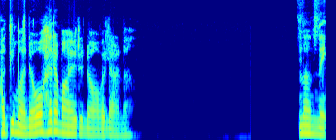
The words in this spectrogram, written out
അതിമനോഹരമായൊരു നോവലാണ്. നന്ദി.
